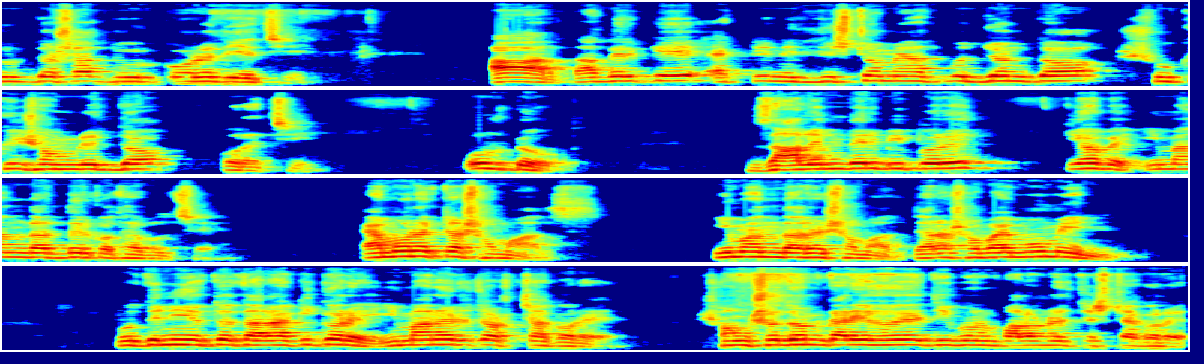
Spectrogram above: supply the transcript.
দুর্দশা দূর করে দিয়েছি। আর তাদেরকে একটি নির্দিষ্ট মেয়াদ পর্যন্ত সুখী সমৃদ্ধ করেছি। উল্টো, জালেমদের বিপরীত কি হবে? ইমানদারদের কথা বলছে। এমন একটা সমাজ, ইমানদারের সমাজ, যারা সবাই মুমিন। প্রতিনিয়ত তারা কি করে? ইমানের চর্চা করে, সংশোধনকারী হয়ে জীবন পালনের চেষ্টা করে।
